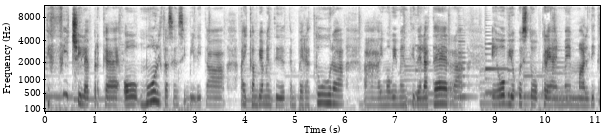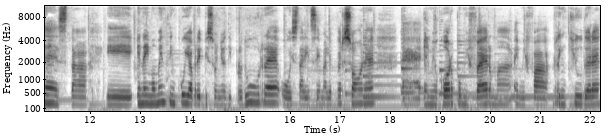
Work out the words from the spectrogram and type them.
difficile perché ho molta sensibilità ai cambiamenti di temperatura, ai movimenti della terra. È ovvio questo crea in me mal di testa, e, e nei momenti in cui avrei bisogno di produrre o stare insieme alle persone, eh, il mio corpo mi ferma e mi fa rinchiudere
